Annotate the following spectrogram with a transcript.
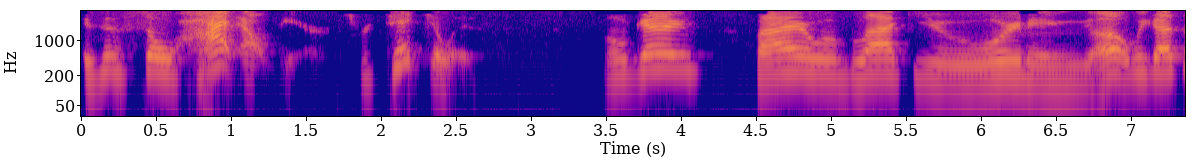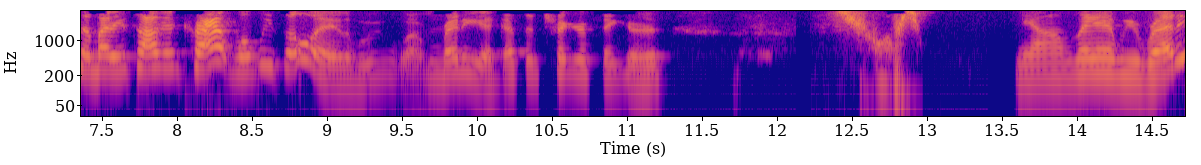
it's just so hot out there. It's ridiculous. Okay. Fire will block you. Warning. Oh, we got somebody talking crap. What we doing? We, I'm ready. I got the trigger finger. Yeah, I'm saying we ready?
